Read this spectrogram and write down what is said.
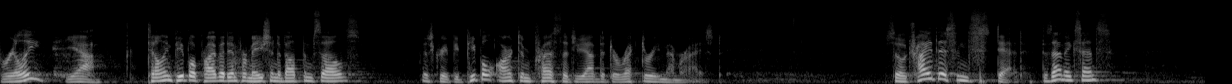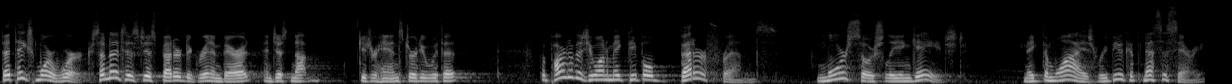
Really? Yeah. Telling people private information about themselves is creepy. People aren't impressed that you have the directory memorized. So try this instead. Does that make sense? That takes more work. Sometimes it's just better to grin and bear it and just not get your hands dirty with it. But part of it is you want to make people better friends, more socially engaged, make them wise, rebuke if necessary.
